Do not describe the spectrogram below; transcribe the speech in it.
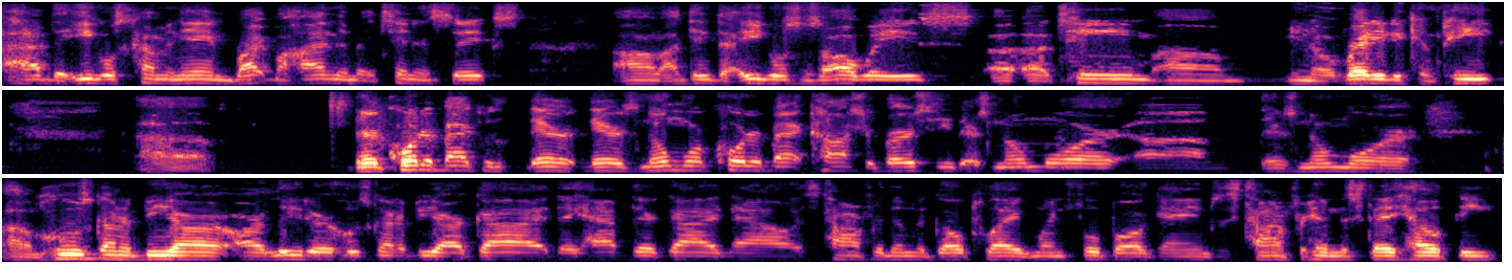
I have the Eagles coming in right behind them at 10 and six. Um, I think the Eagles is always a, a team, um, you know, ready to compete. Uh, their quarterback, there, there's no more quarterback controversy. There's no more, um, there's no more um, who's going to be our, our leader, who's going to be our guy. They have their guy now. It's time for them to go play, win football games. It's time for him to stay healthy.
